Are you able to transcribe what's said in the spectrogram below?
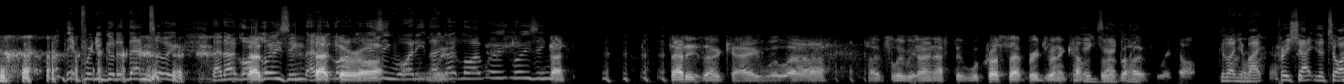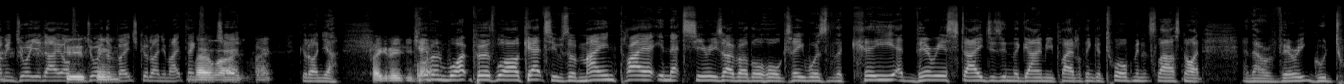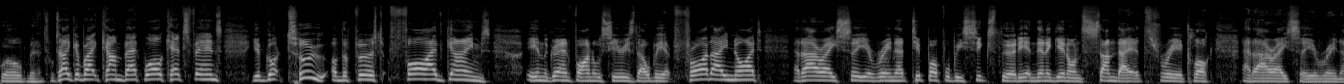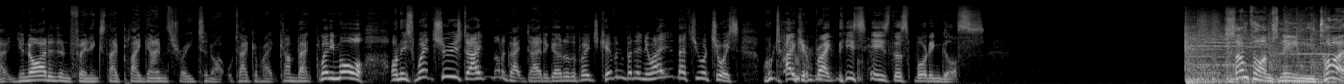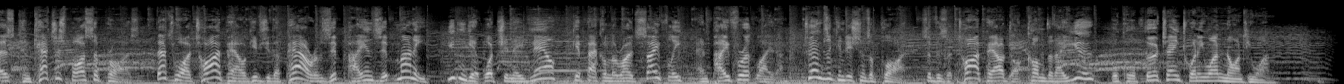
They're pretty good at that too. They don't like that's, losing. They don't like right. losing, Whitey. They we, don't like losing. That, that is okay. We'll uh, hopefully we don't have to. We'll cross that bridge when it comes exactly. to it, but hopefully not. Good on you, mate. Appreciate your time. Enjoy your day off. Cheers, Enjoy Tim. the beach. Good on you, mate. Thanks no for the chat. Mate. Good on you. Take it easy. Kevin White, Perth Wildcats. He was a main player in that series over the Hawks. He was the key at various stages in the game. He played, I think, at 12 minutes last night, and they were a very good 12 minutes. We'll take a break, come back. Wildcats fans, you've got two of the first five games in the grand final series. They'll be at Friday night at RAC Arena. Tip-off will be 6.30, and then again on Sunday at 3 o'clock at RAC Arena. United and Phoenix, they play game three tonight. We'll take a break, come back. Plenty more on this wet Tuesday. Not a great day to go to the beach. Kevin. But anyway, that's your choice. We'll take a break. this is the Sporting Goss. Sometimes needing new tyres can catch us by surprise. That's why Tyre Power gives you the power of zip pay and zip money. You can get what you need now, get back on the road safely, and pay for it later. Terms and conditions apply. So visit tyrepower.com.au or call 13 21 91.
